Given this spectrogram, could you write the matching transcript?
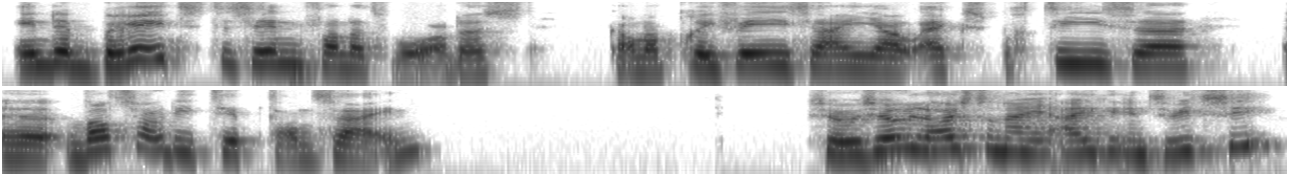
in de breedste zin van het woord, dus kan het privé zijn, jouw expertise, uh, wat zou die tip dan zijn? Sowieso luister naar je eigen intuïtie,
